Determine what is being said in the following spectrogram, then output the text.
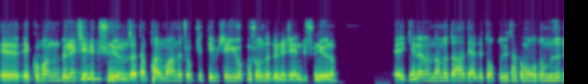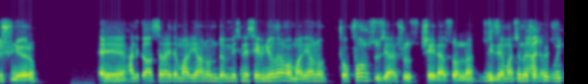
e, Ekuban'ın döneceğini düşünüyorum zaten. Parmağında çok ciddi bir şey yokmuş. Onu da döneceğini düşünüyorum. E, genel anlamda daha değerli toplu bir takım olduğumuzu düşünüyorum. E, Hı hı. hani Galatasaray'da Mariano'nun dönmesine seviniyorlar ama Mariano çok formsuz ya şu şeyden sonra. Rize maçında Yani çok kötü. oyun-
